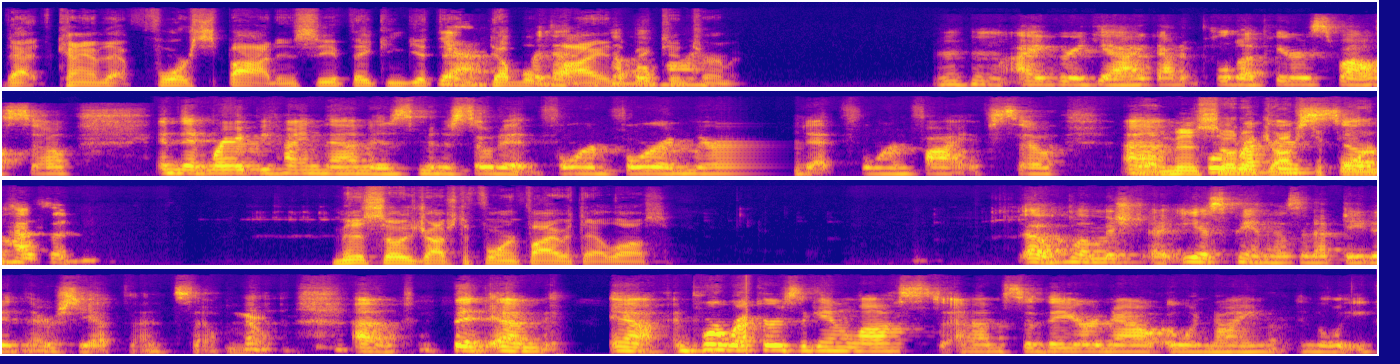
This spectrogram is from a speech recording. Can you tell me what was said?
that kind of that fourth spot and see if they can get that yeah, double bye in the Big Ten tournament. Mm-hmm. I agree. Yeah, I got it pulled up here as well. So, and then right behind them is Minnesota at four and four, and Maryland at four and five. So, um, well, Minnesota drops to four. Hasn't... Minnesota drops to four and five with that loss. Oh well, ESPN uh, hasn't updated theirs yet. Then so, no. um, but um, yeah, and poor records again lost, um, so they are now zero oh and nine in the league.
